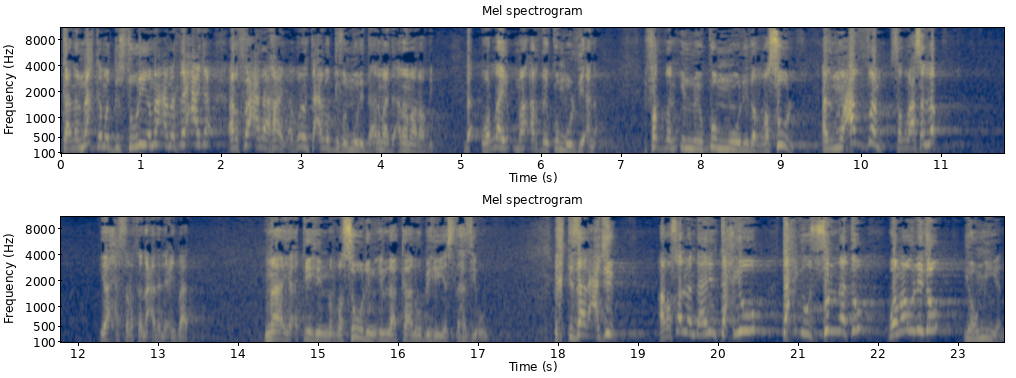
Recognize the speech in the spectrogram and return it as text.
كان المحكمة الدستورية ما عملت لي حاجة ارفعها لا هاي. أقول أنت تعال وقف المولد ده أنا ما أنا ما راضي. ده والله ما أرضى يكون مولدي أنا. فضلا إنه يكون مولد الرسول المعظم صلى الله عليه وسلم. يا حسرة على العباد. ما يأتيهم من رسول إلا كانوا به يستهزئون. اختزال عجيب. الرسول لم دارين تحيوا تحيوا سنته ومولده يوميا.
